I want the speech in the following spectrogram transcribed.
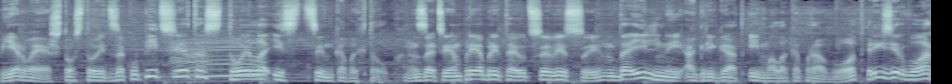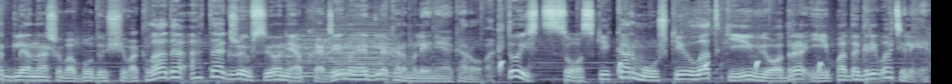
Первое, что стоит закупить, это стойло из цинковых труб. Затем приобретаются весы, доильный агрегат и молокопровод, резервуар для нашего будущего клада, а также все необходимое для кормления коровок. То есть соски, кормушки, лотки, ведра и подогреватели.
